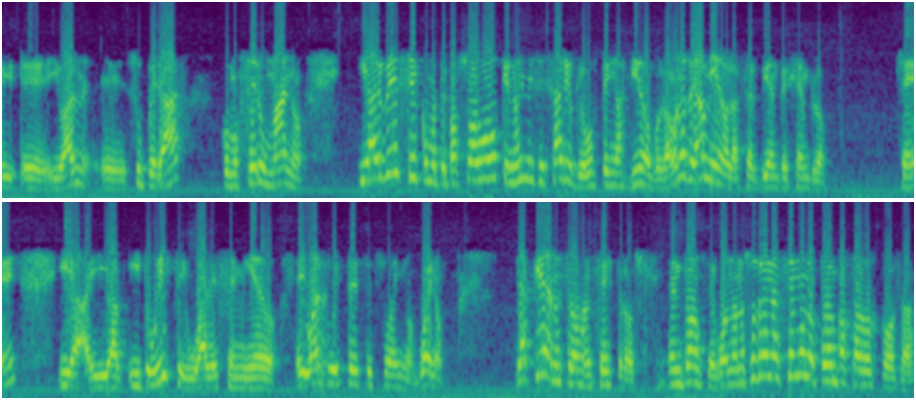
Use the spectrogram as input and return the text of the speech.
eh, Iván, eh, superás como ser humano. Y hay veces, como te pasó a vos, que no es necesario que vos tengas miedo, porque a vos no te da miedo la serpiente, ejemplo. ¿Sí? Y, y, y tuviste igual ese miedo, e igual tuviste ese sueño. Bueno, ya quedan nuestros ancestros. Entonces, cuando nosotros nacemos no pueden pasar dos cosas.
